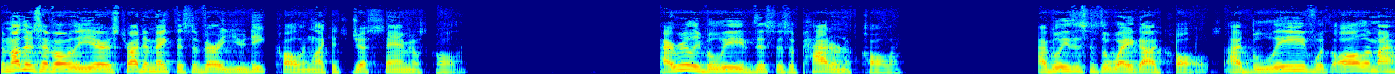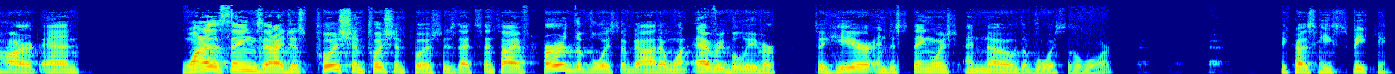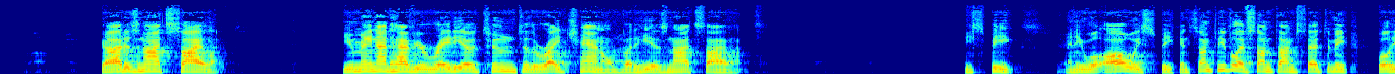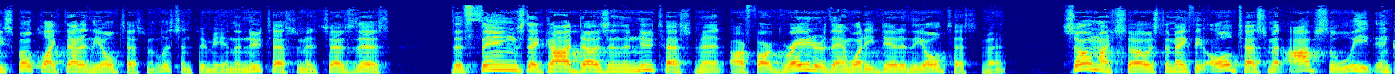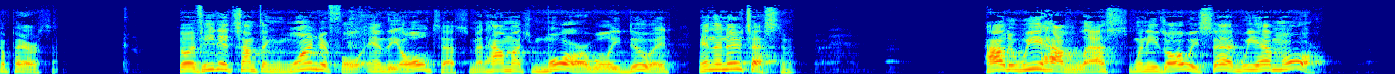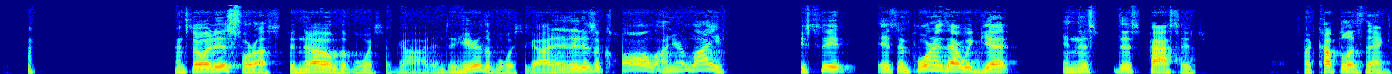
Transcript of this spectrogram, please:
Some others have over the years tried to make this a very unique calling, like it's just Samuel's calling. I really believe this is a pattern of calling. I believe this is the way God calls. I believe with all of my heart and one of the things that I just push and push and push is that since I have heard the voice of God, I want every believer to hear and distinguish and know the voice of the Lord. Because he's speaking. God is not silent. You may not have your radio tuned to the right channel, but he is not silent. He speaks, and he will always speak. And some people have sometimes said to me, well, he spoke like that in the Old Testament. Listen to me. In the New Testament, it says this the things that God does in the New Testament are far greater than what he did in the Old Testament, so much so as to make the Old Testament obsolete in comparison. So if he did something wonderful in the Old Testament, how much more will he do it in the New Testament? How do we have less when he's always said we have more? And so it is for us to know the voice of God and to hear the voice of God. And it is a call on your life. You see, it's important that we get in this, this passage a couple of things.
